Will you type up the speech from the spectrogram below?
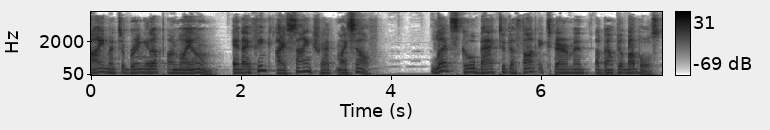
I meant to bring it up on my own, and I think I sidetracked myself. Let's go back to the thought experiment about the bubbles.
